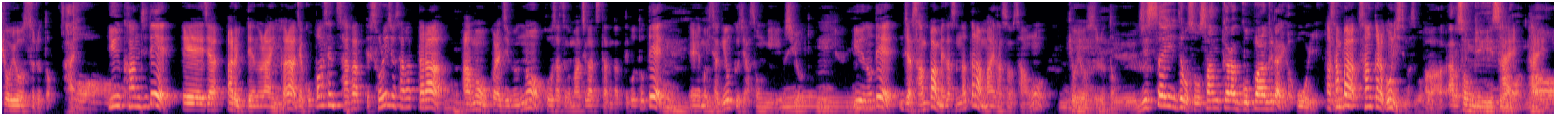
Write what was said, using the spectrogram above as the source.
許容すると。はい。いう感じで、えーじゃあ、ある一定のラインから、じゃあ5%下がって、それ以上下がったら、うん。あ、もうこれは自分の考察が間違ってたんだってことで、うん。えーもう潔くじゃあ損切りをしようと。うん。いうので、じゃあ3%目指すんだったらマイナスの3を許容すると。え。ー。実際、でもその3から5%ぐらいが多い。あ、3%、3から5にしてます、僕は。ああの、損切りするの。はい。はい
